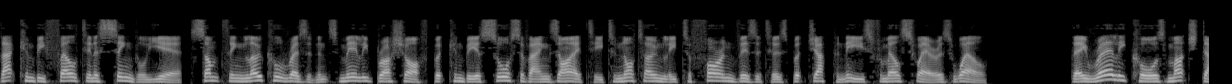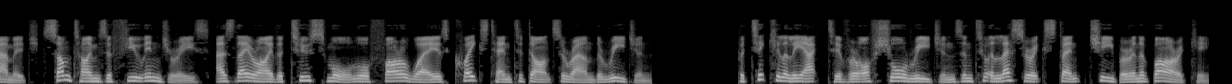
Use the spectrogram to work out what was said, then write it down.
that can be felt in a single year, something local residents merely brush off but can be a source of anxiety to not only to foreign visitors but Japanese from elsewhere as well. They rarely cause much damage sometimes a few injuries as they are either too small or far away as quakes tend to dance around the region. Particularly active are offshore regions and to a lesser extent Chiba and Ibaraki.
